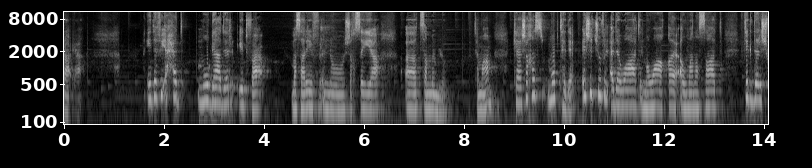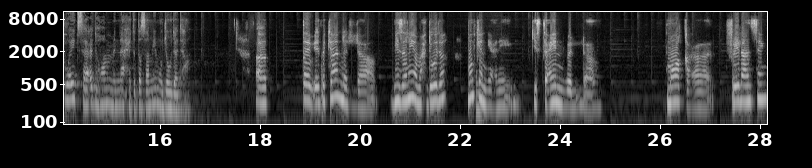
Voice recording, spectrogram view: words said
رائعة. إذا في أحد مو قادر يدفع مصاريف إنه شخصية آه، تصمم له تمام؟ كشخص مبتدئ إيش تشوف الأدوات المواقع أو منصات تقدر شوي تساعدهم من ناحية التصاميم وجودتها؟ آه طيب إذا كان الميزانية محدودة ممكن يعني يستعين بالمواقع فريلانسينج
